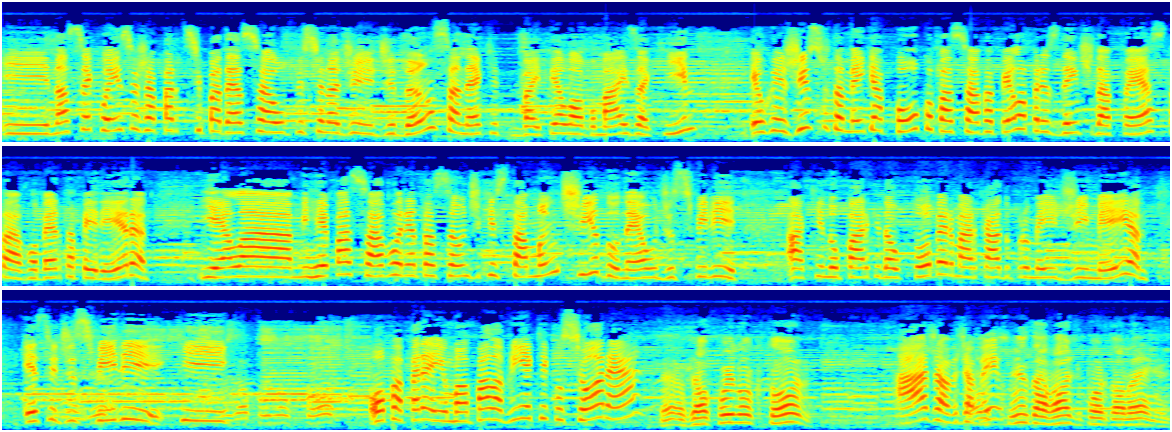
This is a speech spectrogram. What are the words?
E na sequência já participa dessa oficina de, de dança, né, que vai ter logo mais aqui. Eu registro também que há pouco passava pela presidente da festa, Roberta Pereira, e ela me repassava a orientação de que está mantido né, o desfile aqui no Parque da Oktober, marcado para o meio-dia e meia. Esse desfile que. Opa, peraí, uma palavrinha aqui com o senhor, é? é eu já fui locutor. Ah, já, já veio? Sim, da Rádio Porto Alegre.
